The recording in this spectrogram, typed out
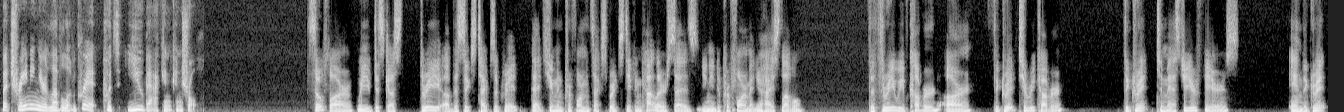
But training your level of grit puts you back in control. So far, we've discussed three of the six types of grit that human performance expert Steven Kotler says you need to perform at your highest level. The three we've covered are the grit to recover, the grit to master your fears, and the grit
